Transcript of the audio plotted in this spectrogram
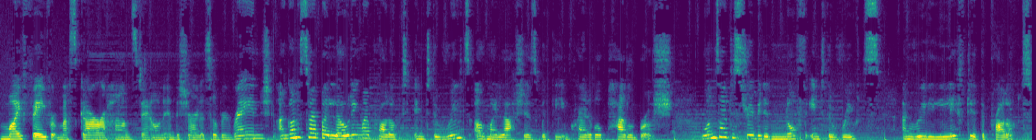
my favorite mascara, hands down, in the Charlotte Tilbury range. I'm going to start by loading my product into the roots of my lashes with the incredible paddle brush. Once I've distributed enough into the roots and really lifted the product,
